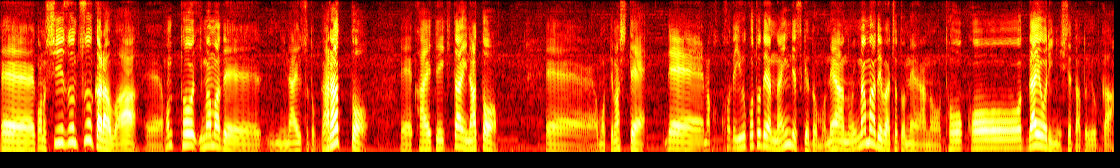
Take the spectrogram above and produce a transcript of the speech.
えーこのシーズン2からは、えー本当今までにないちょっとガラッと、えー変えていきたいなと、えー思ってましてで、まあ、ここで言うことではないんですけどもねあの今まではちょっとねあの投稿頼りにしてたというか、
